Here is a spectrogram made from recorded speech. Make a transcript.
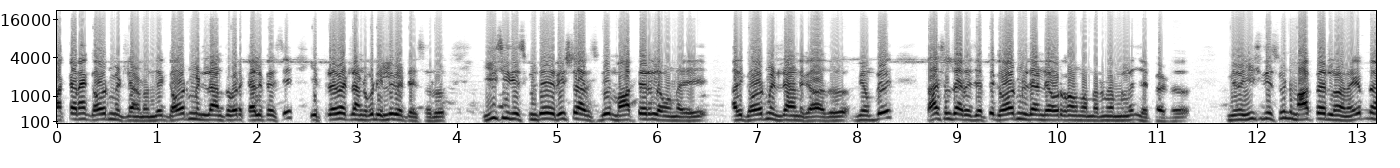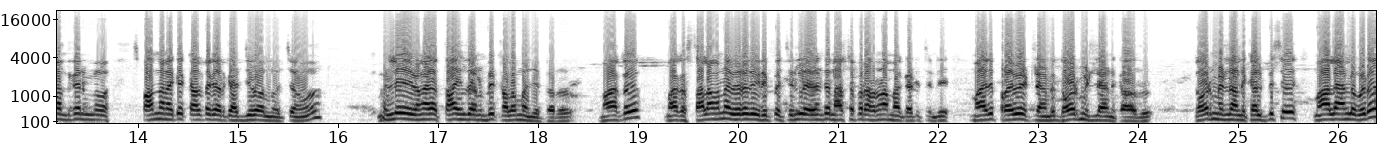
పక్కనే గవర్నమెంట్ ల్యాండ్ ఉంది. గవర్నమెంట్ ల్యాండ్ కూడా కలిపేసి ఈ ప్రైవేట్ ల్యాండ్ కూడా ఇల్లు కట్టేశారు. ఈసీ తీసుకుంటే రిజిస్టర్ ఆఫీస్ మా పేరులో ఉన్నాయి. అది గవర్నమెంట్ ల్యాండ్ కాదు. మేము పోయి తహసీల్దార్ చెప్తే గవర్నమెంట్ ల్యాండ్ ఎవరు కొనమన్నారు మిమ్మల్ని చెప్పాడు. మేము ఈసీ తీసుకుంటే మా పేరులో ఉన్నాయి. అందుకని మేము స్పందనకి కలెక్టర్ గారికి అర్జీ వాళ్ళని వచ్చాము. మళ్ళీ వెంకట తహసీల్దార్ పోయి కలవమని చెప్పారు. మాకు మాకు స్థలం ఉన్నా వేరే దగ్గర ఇప్పించండి లేదంటే నష్టపరిహారం మాకు కట్టించండి. మాది ప్రైవేట్ ల్యాండ్ గవర్నమెంట్ ల్యాండ్ కాదు. గవర్నమెంట్ ల్యాండ్ కలిపిస్తే మా ల్యాండ్లో కూడా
